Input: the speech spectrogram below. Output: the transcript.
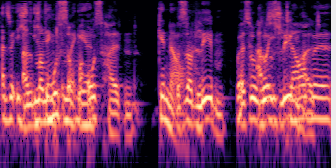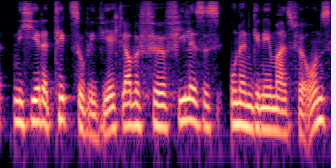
also ich, also ich man muss doch mal eher, aushalten. Genau. Das ist halt Leben. Weißt du, Aber ist ich Leben glaube, halt. nicht jeder tickt so wie wir. Ich glaube, für viele ist es unangenehmer als für uns.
